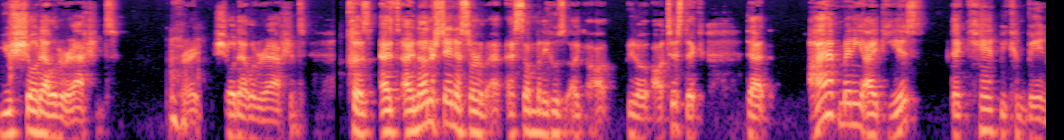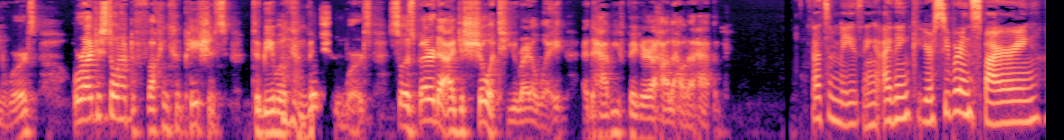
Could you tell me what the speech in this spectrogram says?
you show that with your actions. Right? Show that with your actions. Because as I understand as sort of as somebody who's like uh, you know autistic, that I have many ideas that can't be conveyed in words, or I just don't have the fucking patience to be able to Mhm. convey it in words. So it's better that I just show it to you right away and have you figure out how the hell that happened. that's amazing i think you're super inspiring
